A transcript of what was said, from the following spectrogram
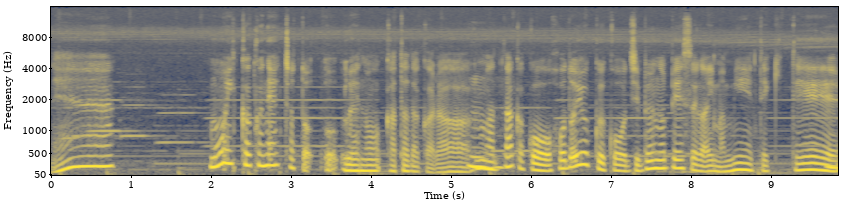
ね。もう一角ねちょっと上の方だから、うん、まあなんかこう程よくこう自分のペースが今見えてきて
